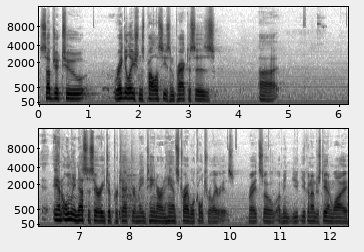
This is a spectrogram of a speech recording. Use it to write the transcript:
subject to regulations, policies, and practices, uh, and only necessary to protect or maintain or enhance tribal cultural areas, right? So, I mean, you, you can understand why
